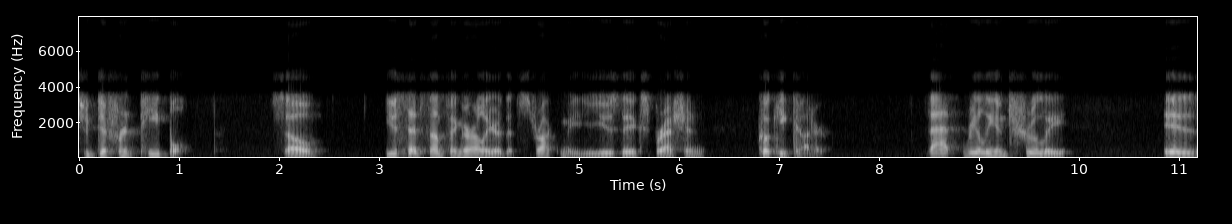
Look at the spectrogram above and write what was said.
to different people. So you said something earlier that struck me. You used the expression cookie cutter. That really and truly is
